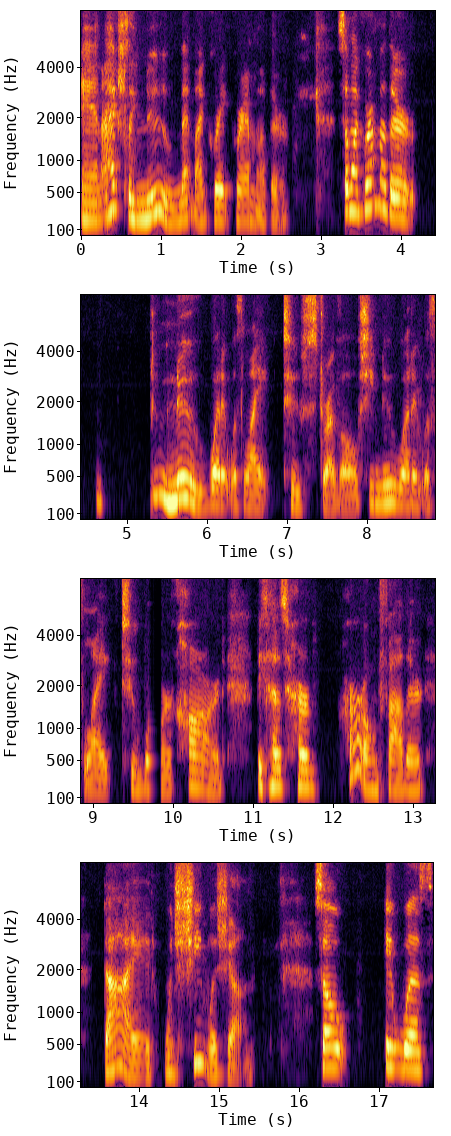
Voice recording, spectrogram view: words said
And I actually knew, met my great grandmother. So my grandmother knew what it was like to struggle. She knew what it was like to work hard because her her own father died when she was young. So it was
